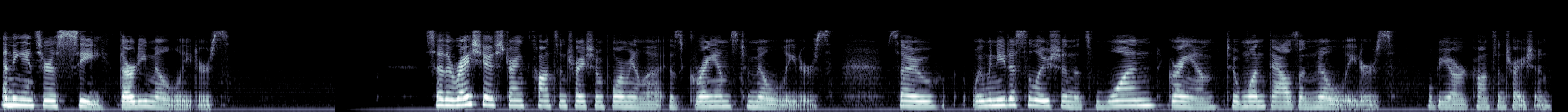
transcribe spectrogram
And the answer is C. 30 milliliters. So the ratio strength concentration formula is grams to milliliters. So we need a solution that's 1 gram to 1,000 milliliters will be our concentration.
